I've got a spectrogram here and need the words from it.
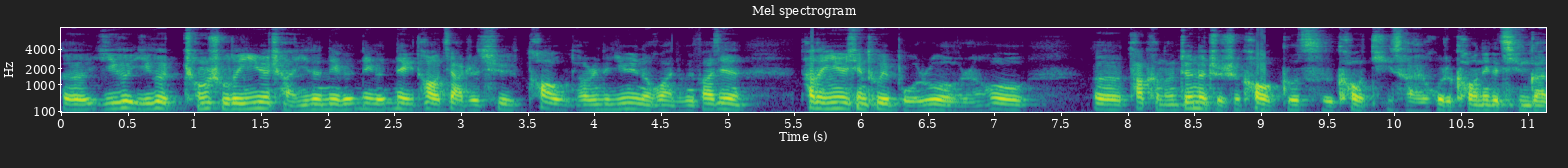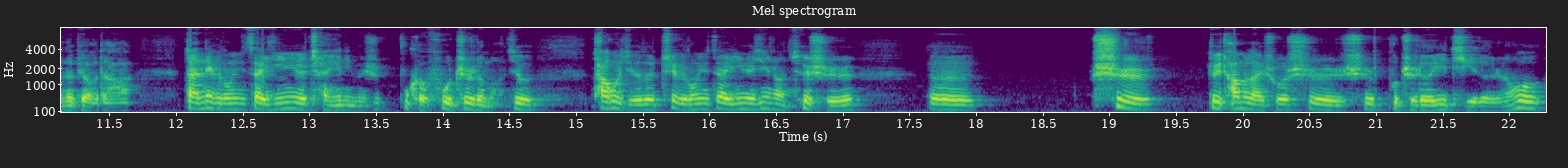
呃一个一个成熟的音乐产业的那个那个那一套价值去套五条人的音乐的话，你会发现它的音乐性特别薄弱。然后呃，它可能真的只是靠歌词、靠题材或者靠那个情感的表达，但那个东西在音乐产业里面是不可复制的嘛？就他会觉得这个东西在音乐性上确实，呃，是对他们来说是是不值得一提的。然后，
